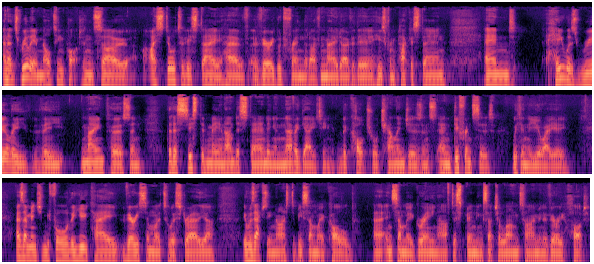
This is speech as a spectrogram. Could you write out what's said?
And it's really a melting pot. And so I still to this day have a very good friend that I've made over there. He's from Pakistan. And he was really the main person that assisted me in understanding and navigating the cultural challenges and, and differences within the UAE. As I mentioned before, the UK, very similar to Australia. It was actually nice to be somewhere cold uh, and somewhere green after spending such a long time in a very hot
